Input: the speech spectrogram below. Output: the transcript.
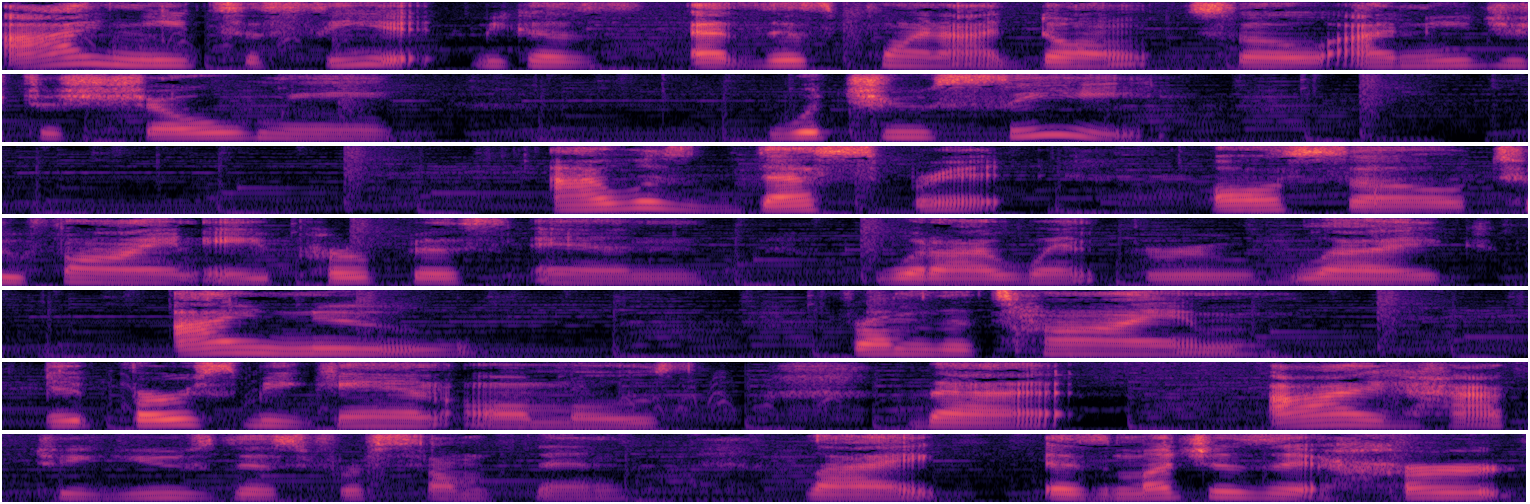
I need to see it because at this point I don't. So I need you to show me what you see. I was desperate also to find a purpose in what I went through. Like, I knew from the time it first began almost that I have to use this for something. Like, as much as it hurt,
